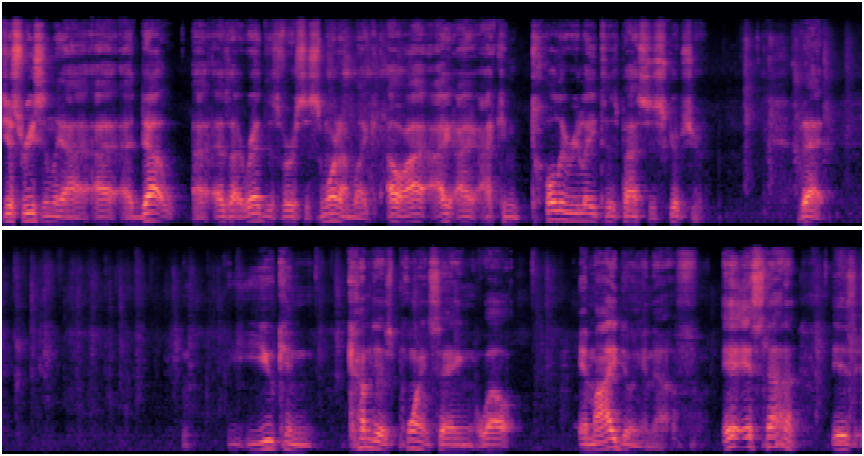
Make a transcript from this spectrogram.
Just recently, I, I, I doubt, uh, as I read this verse this morning, I'm like, oh, I, I, I can totally relate to this passage of scripture. That you can come to this point saying, well, am I doing enough? It's not a, is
